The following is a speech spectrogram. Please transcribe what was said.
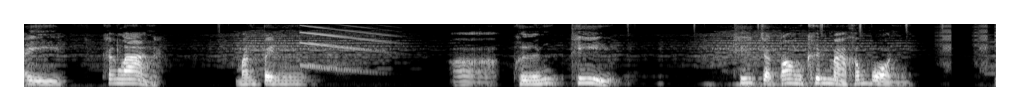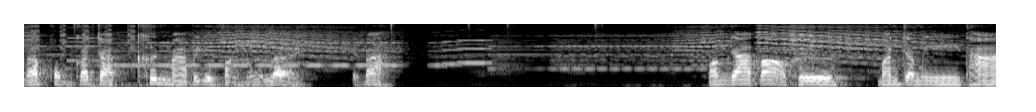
ไอ้ข้างล่างเนี่ยมันเป็นพื้นที่ที่จะต้องขึ้นมาข้างบน แล้วผมก็จะขึ้นมาไปอยู่ฝั่งนู้นเลย เห็นป่ะความยากก็คือมันจะมีทาง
